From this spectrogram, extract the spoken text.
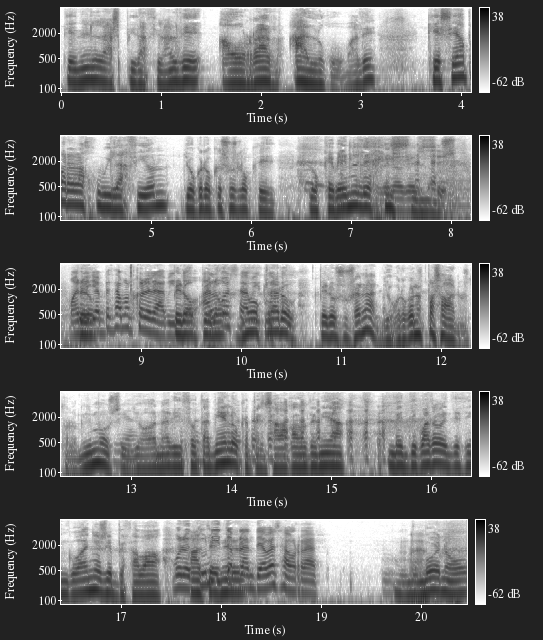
tienen la aspiracional de ahorrar algo, ¿vale? Que sea para la jubilación, yo creo que eso es lo que lo que ven lejísimos. Bueno, ya empezamos con el hábito. Pero, No, claro, pero Susana, yo creo que nos pasaba a nosotros lo mismo. Si yo analizo también lo que pensaba cuando tenía 24 o 25 años y empezaba bueno, tú ni te planteabas ahorrar. Bueno,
